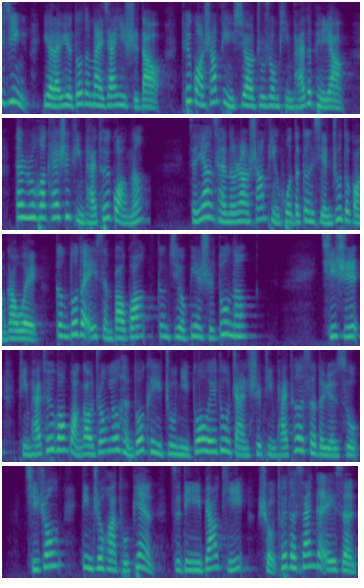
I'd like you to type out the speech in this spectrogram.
最近，越来越多的卖家意识到，推广商品需要注重品牌的培养。但如何开始品牌推广呢？怎样才能让商品获得更显著的广告位、更多的 ASIN 曝光、更具有辨识度呢？其实，品牌推广广告中有很多可以助你多维度展示品牌特色的元素，其中定制化图片、自定义标题、首推的三个 ASIN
